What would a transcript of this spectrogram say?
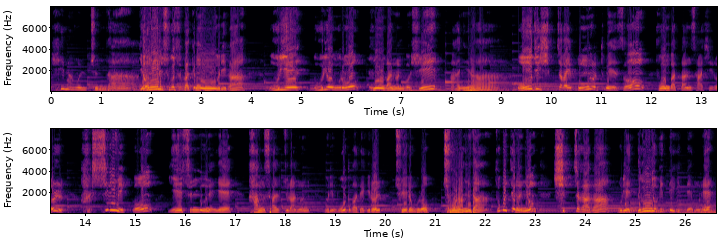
희망을 준다. 영원히 죽을 수밖에 없는 우리가 우리의 노력으로 구원받는 것이 아니라 오직 십자가의 공로를 통해서 구원받다는 사실을 확실히 믿고 예수님 은혜에 감사할 줄 아는 우리 모두가 되기를 주의 이름으로 축원합니다. 두 번째는요. 십자가가 우리의 능력이 되기 때문에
